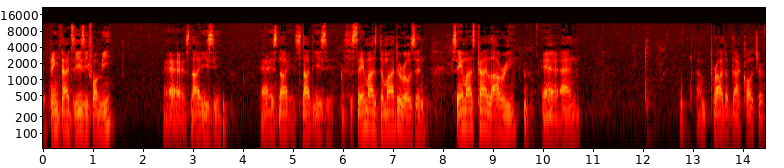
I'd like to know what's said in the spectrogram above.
I think that's easy for me. Yeah, it's not easy. Yeah, it's not. It's not easy. It's the same as DeMar DeRozan, same as Kyle Lowry, yeah, and I'm proud of that culture.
